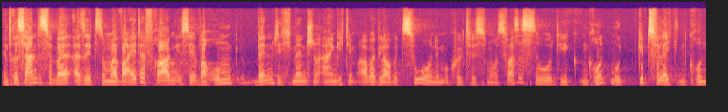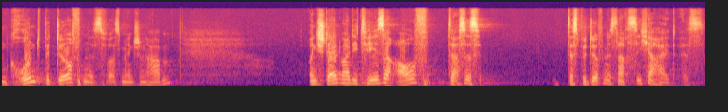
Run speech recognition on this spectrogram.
Interessant ist, wenn wir also jetzt nochmal weiterfragen, ist ja, warum wenden sich Menschen eigentlich dem Aberglaube zu und dem Okkultismus? Was ist so die Grundmut? Gibt es vielleicht ein Grund, Grundbedürfnis, was Menschen haben? Und ich stelle mal die These auf, dass es das Bedürfnis nach Sicherheit ist.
